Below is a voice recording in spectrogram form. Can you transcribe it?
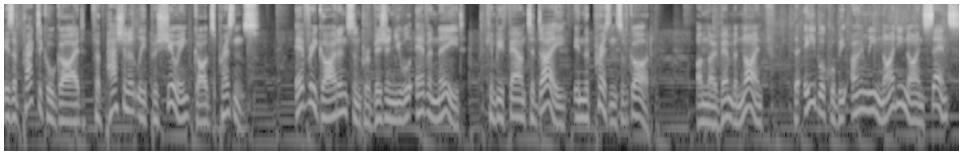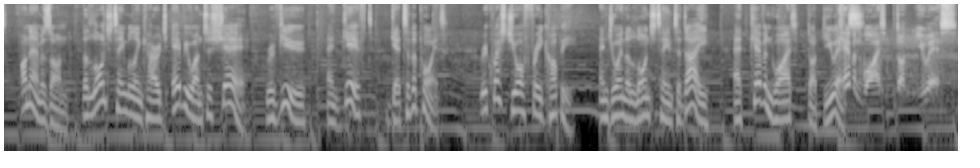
is a practical guide for passionately pursuing God's presence. Every guidance and provision you will ever need can be found today in the presence of God. On November 9th, the ebook will be only 99 cents on Amazon. The launch team will encourage everyone to share, review, and gift Get to the Point. Request your free copy and join the launch team today at kevinwhite.us. kevinwhite.us.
